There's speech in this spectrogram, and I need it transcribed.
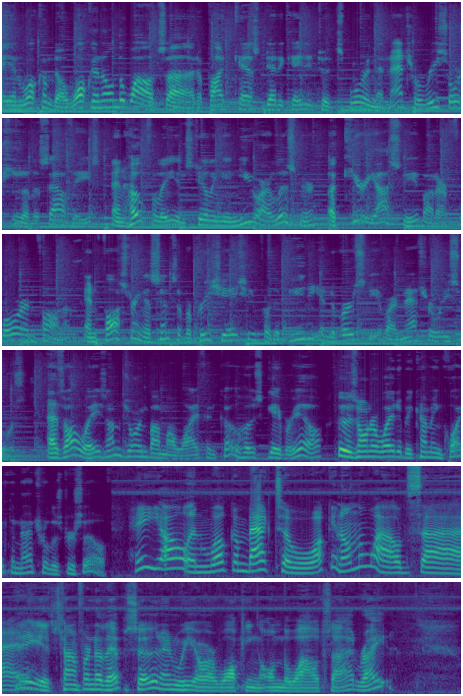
Hi, and welcome to Walking on the Wild Side, a podcast dedicated to exploring the natural resources of the Southeast and hopefully instilling in you, our listener, a curiosity about our flora and fauna and fostering a sense of appreciation for the beauty and diversity of our natural resources. As always, I'm joined by my wife and co host, Gabrielle, who is on her way to becoming quite the naturalist herself. Hey, y'all, and welcome back to Walking on the Wild Side. Hey, it's time for another episode, and we are walking on the wild side, right?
